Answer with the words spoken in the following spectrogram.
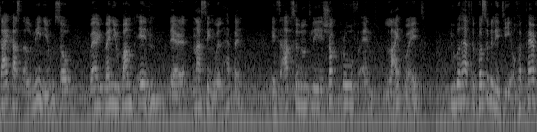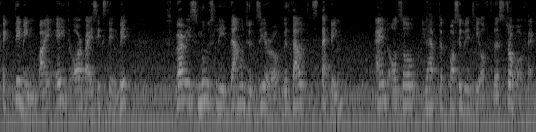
die-cast aluminium, so where, when you bump in, there nothing will happen. It's absolutely shockproof and lightweight. You will have the possibility of a perfect dimming by 8 or by 16 bit very smoothly down to zero without stepping and also you have the possibility of the strobo effect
